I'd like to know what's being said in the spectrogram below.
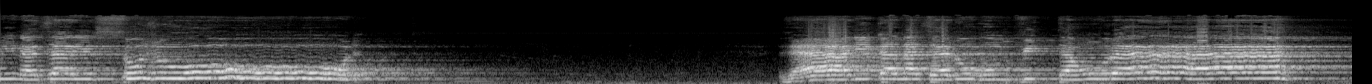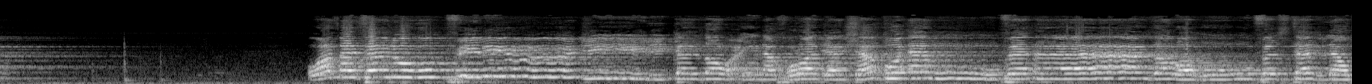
من أثر السجود. ذلك مثلهم في التوراة. ومثلهم في كزرع أخرج شطأه فآذره فاستغلظ.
